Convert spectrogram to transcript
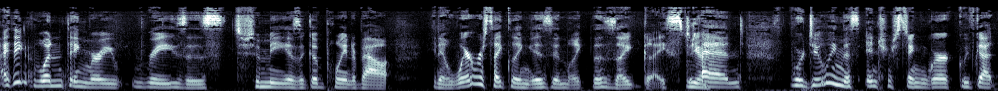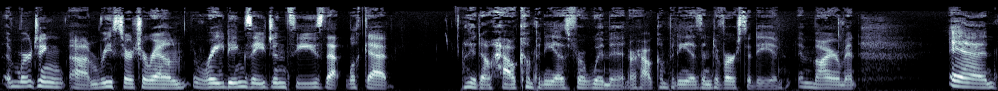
I think one thing Marie raises to me is a good point about you know where recycling is in like the zeitgeist, Yeah. and we're doing this interesting work. We've got emerging um, research around ratings agencies that look at you know how a company is for women or how a company is in diversity and environment. And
